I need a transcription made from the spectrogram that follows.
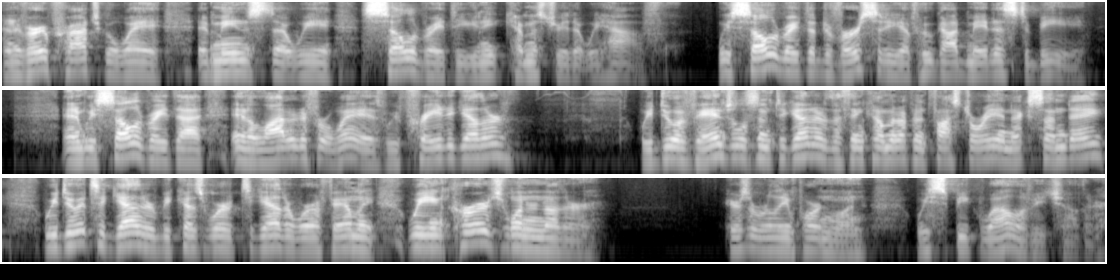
In a very practical way, it means that we celebrate the unique chemistry that we have. We celebrate the diversity of who God made us to be. And we celebrate that in a lot of different ways. We pray together, We do evangelism together, the thing coming up in Fostoria next Sunday. We do it together because we're together, we're a family. We encourage one another. Here's a really important one we speak well of each other,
